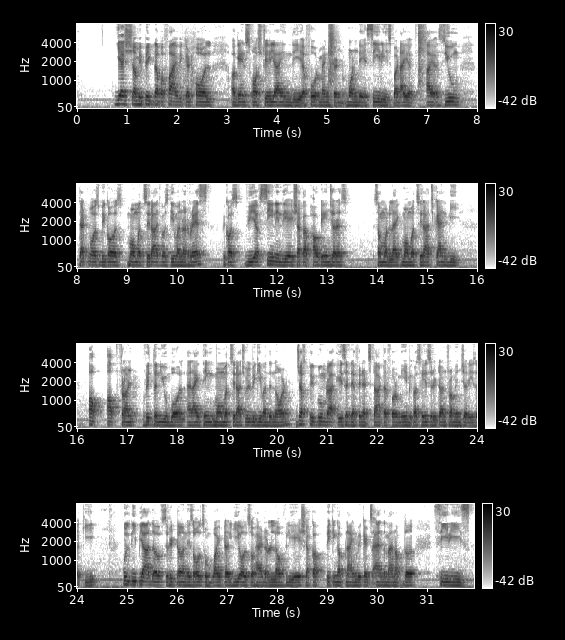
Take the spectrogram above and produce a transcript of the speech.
Yes, Shami picked up a five wicket haul against Australia in the aforementioned one day series, but I I assume that was because Mohammad Siraj was given a rest because we have seen in the Asia Cup how dangerous someone like Mohammad Siraj can be up up front with the new ball and I think Mohammad Siraj will be given the nod. Jasprit Bumrah is a definite starter for me because his return from injury is a key. Kuldeep Yadav's return is also vital. He also had a lovely Asia Cup, picking up nine wickets and the man of the series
